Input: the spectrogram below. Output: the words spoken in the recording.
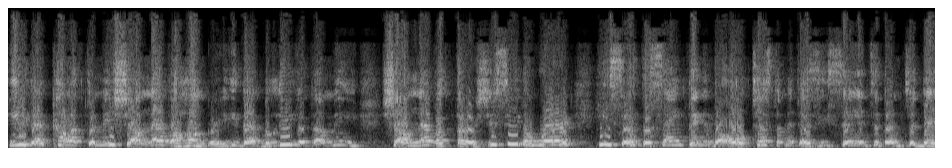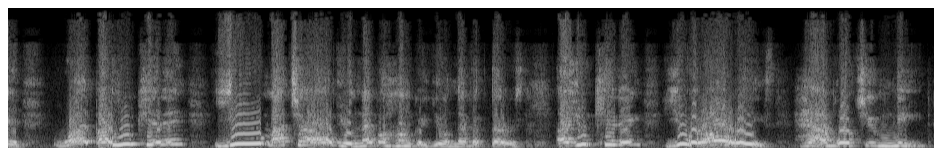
He that cometh to me shall never hunger. He that believeth on me shall never thirst. You see the word? He says the same thing in the Old Testament as he's saying to them today. What? Are you kidding? You, my child, you'll never hunger. You'll never thirst. Are you kidding? You will always have what you need.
